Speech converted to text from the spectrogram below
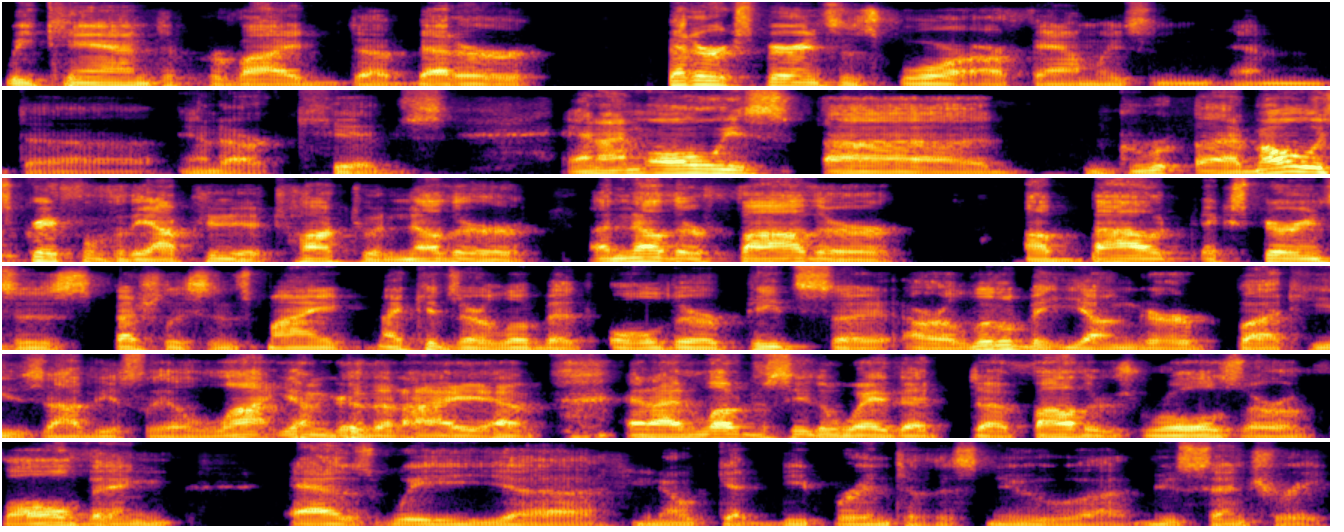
we can to provide uh, better better experiences for our families and and uh, and our kids. And I'm always uh, I'm always grateful for the opportunity to talk to another another father about experiences, especially since my my kids are a little bit older. Pete's uh, are a little bit younger, but he's obviously a lot younger than I am, and I love to see the way that uh, fathers' roles are evolving as we uh, you know get deeper into this new uh, new century.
